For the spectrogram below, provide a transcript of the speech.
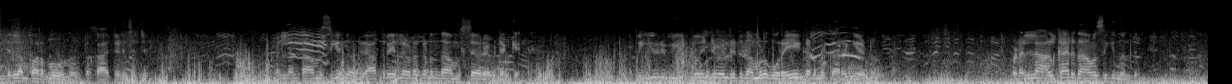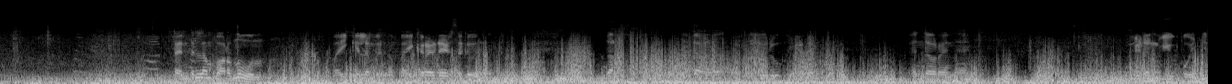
ടെന്റെല്ലാം പറന്നു പോകുന്നു കേട്ടോ കാറ്റടിച്ചിട്ട്. എല്ലാം താമസിക്കുന്നവർ രാത്രിയെല്ലാം അവിടെ കിടന്ന് താമസിച്ചവർ ഇവിടെയൊക്കെ. അപ്പോൾ ഈ ഒരു വ്യൂ പോയിന്റിന് വേണ്ടിയിട്ട് നമ്മൾ കുറേ കിടന്ന് കറങ്ങി കേട്ടോ. ഇവിടെ എല്ലാം ആൾക്കാർ താമസിക്കുന്നുണ്ട്. ടെന്റെല്ലാം പറന്നു പോകുന്നു ബൈക്കെല്ലാം വരുന്നു ബൈക്ക് റൈഡേഴ്സൊക്കെ വരുന്നുണ്ട്. ഇതാ ഇതാണ് ഈ ഒരു ഹിഡൻ എന്താ പറയുന്നത് ഹിഡൻ വ്യൂ പോയിന്റ്.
